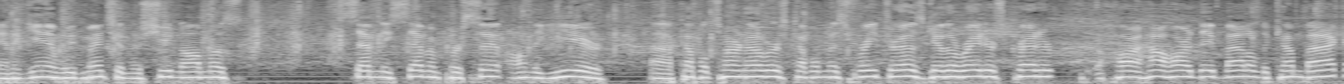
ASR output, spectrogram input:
And again, we've mentioned they're shooting almost 77% on the year. A couple turnovers, a couple missed free throws. Give the Raiders credit how hard they battled to come back.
